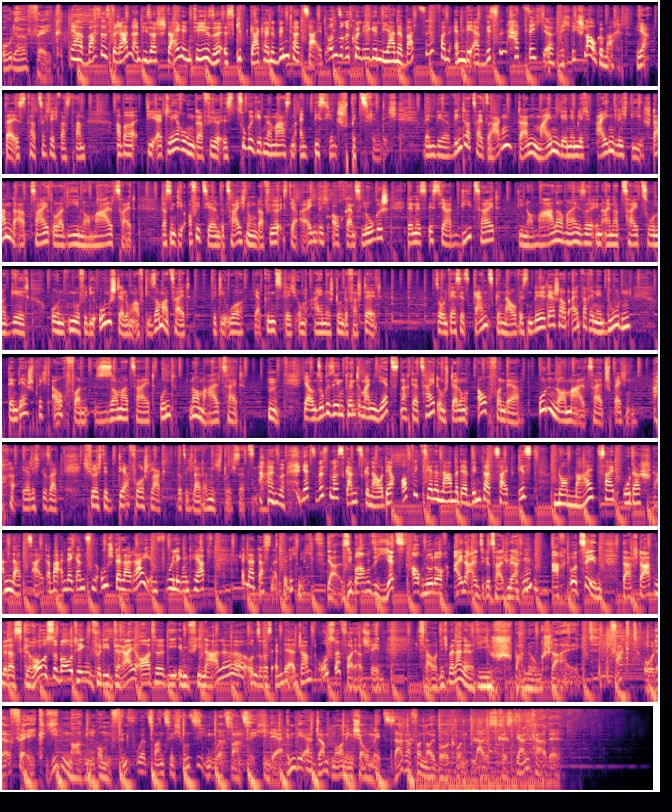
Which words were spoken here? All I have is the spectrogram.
oder Fake? Ja, was ist dran an dieser steilen These? Es gibt gar keine Winterzeit. Unsere Kollegin Liane Watzel von MDR Wissen hat sich äh, richtig schlau gemacht. Ja, da ist tatsächlich was dran. Aber die Erklärung dafür ist zugegebenermaßen ein bisschen spitzfindig. Wenn wir Winterzeit sagen, dann meinen wir nämlich eigentlich die Standardzeit oder die Normalzeit. Das sind die offiziellen Bezeichnungen dafür, ist ja eigentlich auch ganz logisch, denn es ist ja die Zeit, die normalerweise in einer Zeitzone gilt. Und nur für die Umstellung auf die Sommerzeit wird die Uhr ja künstlich um eine Stunde verstellt. So, und wer es jetzt ganz genau wissen will, der schaut einfach in den Duden, denn der spricht auch von Sommerzeit und Normalzeit. Hm. Ja, und so gesehen könnte man jetzt nach der Zeitumstellung auch von der Unnormalzeit sprechen. Aber ehrlich gesagt, ich fürchte, der Vorschlag wird sich leider nicht durchsetzen. Also, jetzt wissen wir es ganz genau. Der offizielle Name der Winterzeit ist Normalzeit oder Standardzeit. Aber an der ganzen Umstellerei im Frühling und Herbst ändert das natürlich nichts. Ja, Sie brauchen sich jetzt auch nur noch eine einzige Zeit merken. 8.10 Uhr. Da starten wir das große Voting für die drei Orte, die im Finale unseres MDR Jump Osterfeuers stehen. Es dauert nicht mehr lange, die Spannung steigt. Fakt oder Fake? Jeden Morgen um 5.20 Uhr und 7.20 Uhr in der MDR Jump Morning Show mit Sarah von Neuburg und Lars Christian Kade.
